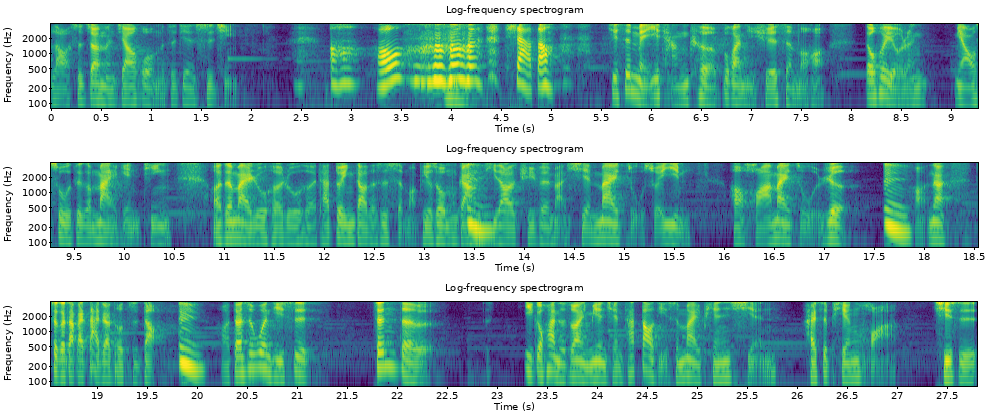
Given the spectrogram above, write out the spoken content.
老师专门教过我们这件事情。哦哦，吓、嗯、到！其实每一堂课，不管你学什么哈，都会有人描述这个脉给你听啊，这脉如何如何，它对应到的是什么？比如说我们刚刚提到的区分嘛，弦脉主水饮，啊，滑脉主热。嗯，好，那这个大概大家都知道。嗯，好，但是问题是，真的一个患者坐在你面前，他到底是脉偏咸还是偏滑？其实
